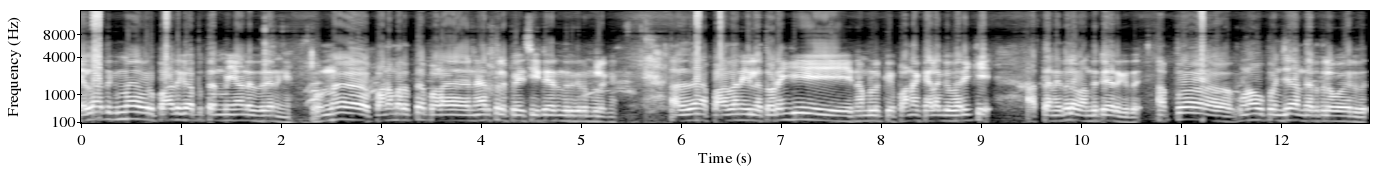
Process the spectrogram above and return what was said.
எல்லாத்துக்குமே ஒரு பாதுகாப்பு தன்மையானது தானுங்க. ஒன்று பனைமரத்தை பல நேரத்தில் பேசிக்கிட்டே இருந்திருக்கிறோம்லங்க. அதுதான் பதனியில் தொடங்கி நம்மளுக்கு பணம் கிழங்கு வரைக்கும் அத்தனை இதில் வந்துட்டே இருக்குது. அப்போ உணவு பஞ்சு அந்த இடத்துல போயிடுது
